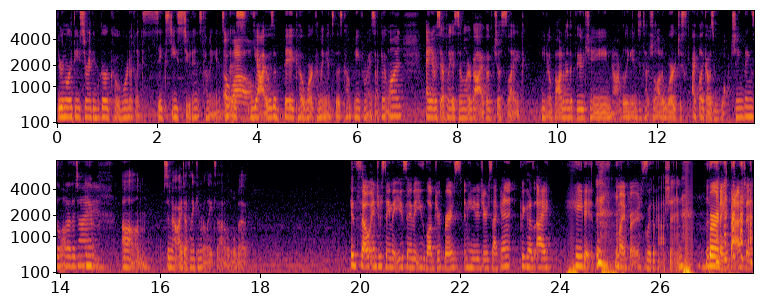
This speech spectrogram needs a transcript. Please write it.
through Northeastern. I think we were a cohort of like 60 students coming into Oh, this. wow. Yeah, it was a big cohort coming into this company for my second one, and it was definitely a similar vibe of just like you know bottom of the food chain, not really getting to touch a lot of work. Just I feel like I was watching things a lot of the time. Mm-hmm. Um, so no, I definitely can relate to that a little bit. It's so interesting that you say that you loved your first and hated your second because I hated my first. With a passion. burning passion.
